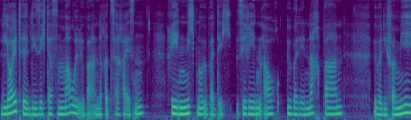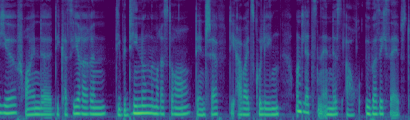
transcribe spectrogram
Leute, die sich das Maul über andere zerreißen, reden nicht nur über dich, sie reden auch über den Nachbarn, über die Familie, Freunde, die Kassiererin, die Bedienung im Restaurant, den Chef, die Arbeitskollegen und letzten Endes auch über sich selbst,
